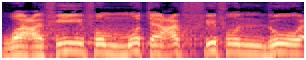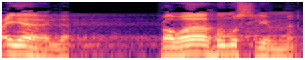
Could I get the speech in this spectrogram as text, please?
وعفيف متعفف ذو عيال. رواه مسلم.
